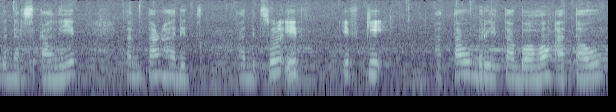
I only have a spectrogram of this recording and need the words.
benar sekali tentang hadits hadits sulif ifki atau berita bohong atau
